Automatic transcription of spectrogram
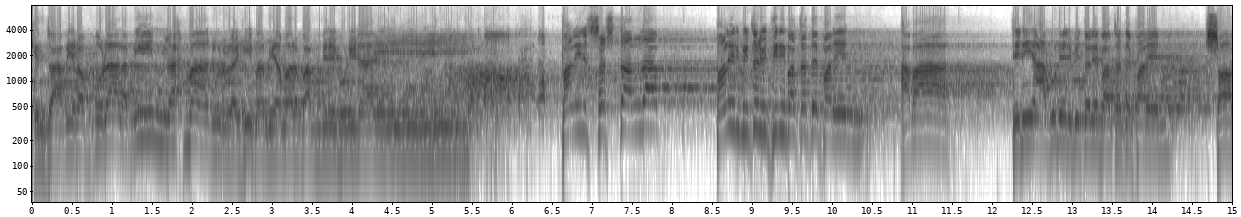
কিন্তু আমি রব্বুল আলামিন রহমানুর রহিম, আমি আমার বান্দিরে ভুলি নাই। পানির সস্তা আল্লাহ পানির ভিতরে তিনি বাঁচাতে পারেন, আবার তিনি আগুনের ভিতরে বাঁচাতে পারেন, সব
